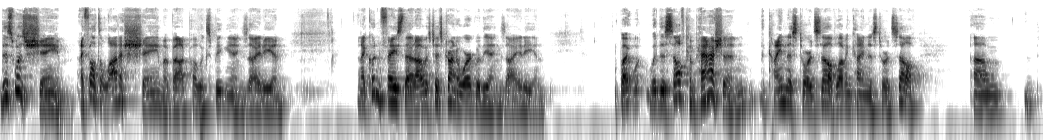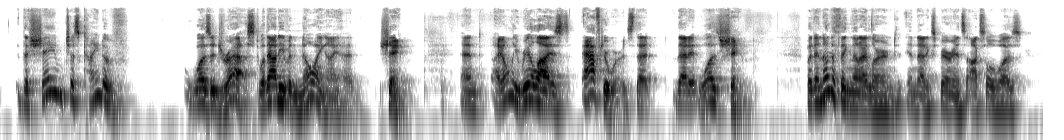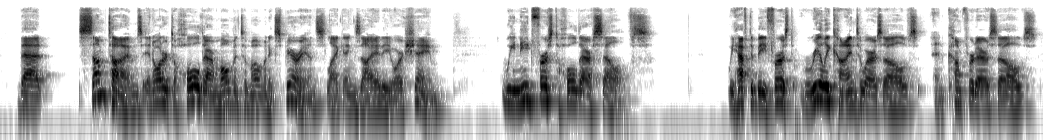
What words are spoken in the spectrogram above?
this was shame. I felt a lot of shame about public speaking anxiety and and I couldn't face that. I was just trying to work with the anxiety and but w- with the self-compassion, the kindness towards self, loving kindness towards self, um, the shame just kind of was addressed without even knowing I had shame. And I only realized afterwards that that it was shame but another thing that I learned in that experience, Axel, was that sometimes, in order to hold our moment to moment experience, like anxiety or shame, we need first to hold ourselves. We have to be first really kind to ourselves and comfort ourselves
